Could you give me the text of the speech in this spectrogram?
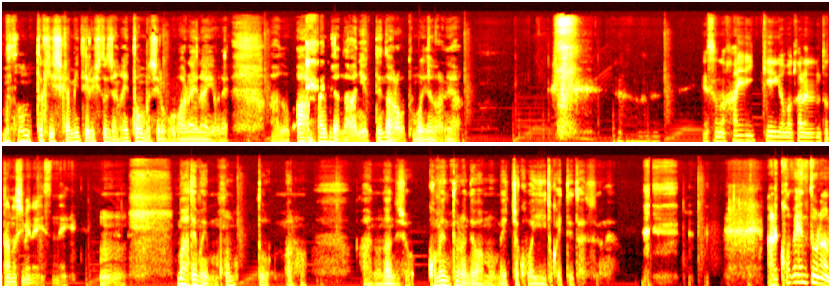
まあ、その時しか見てる人じゃないと面白く笑えないよね。あの、アーカイブじゃ何言ってんだろうと思いながらね。でその背景がわからんと楽しめないですね。うん。まあでも、ほんと、あの、あの、なんでしょう。コメント欄ではもうめっちゃ可愛いとか言ってたですよね。あれコメント欄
